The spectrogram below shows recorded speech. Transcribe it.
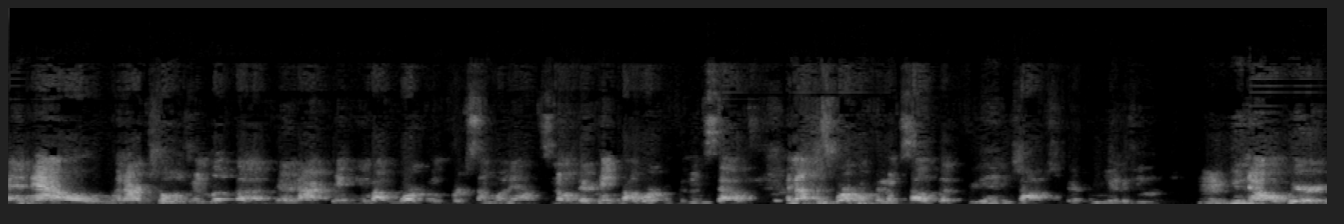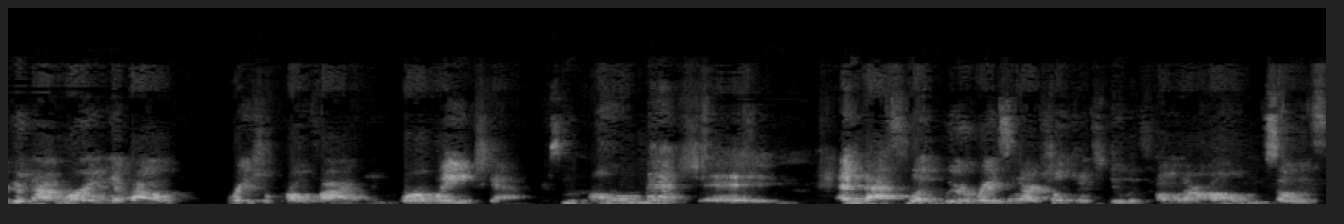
And now when our children look up, they're not thinking about working for someone else. No, they're thinking about working for themselves. And not just working for themselves, but creating jobs for their community. Mm. You know, we're, you're not worrying about racial profiling or a wage gap. we own that shit. And that's what we're raising our children to do is own our own. So it's,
